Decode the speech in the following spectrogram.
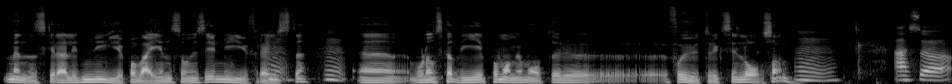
mennesker er litt nye på vägen, som vi säger, nyfrälsta, mm. mm. eh, hvordan skal de på många måter uh, få uttryckt sin lovsång? Mm. Alltså,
